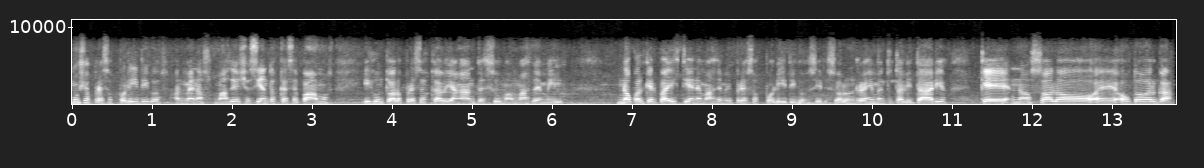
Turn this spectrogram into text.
muchos presos políticos, al menos más de 800 que sepamos, y junto a los presos que habían antes suman más de mil. No cualquier país tiene más de mil presos políticos, es decir, solo un régimen totalitario que no solo eh, otorga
